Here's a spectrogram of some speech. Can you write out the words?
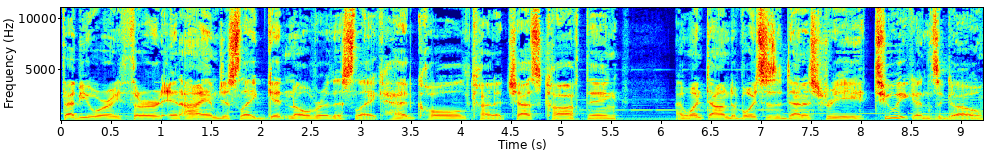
February 3rd, and I am just like getting over this like head cold, kind of chest cough thing. I went down to Voices of Dentistry two weekends ago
